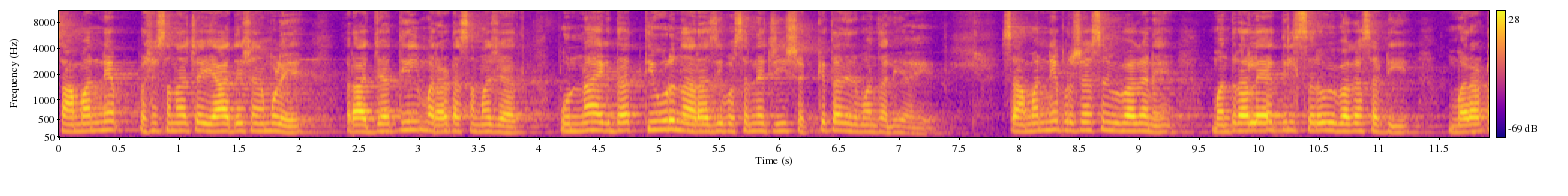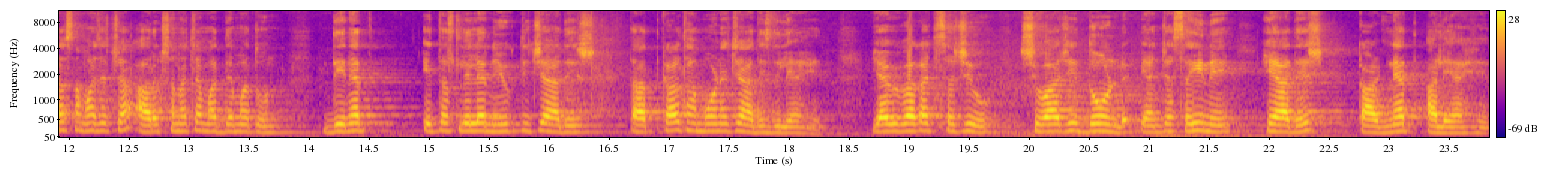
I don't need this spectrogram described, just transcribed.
सामान्य प्रशासनाच्या या आदेशामुळे राज्यातील मराठा समाजात पुन्हा एकदा तीव्र नाराजी पसरण्याची शक्यता निर्माण झाली आहे. सामान्य प्रशासन विभागाने मंत्रालयातील सर्व विभागासाठी मराठा समाजाच्या आरक्षणाच्या माध्यमातून देण्यात येत असलेल्या नियुक्तीचे आदेश तात्काळ थांबवण्याचे आदेश दिले आहेत. या विभागाचे सचिव शिवाजी दोंड यांच्या सहीने हे आदेश काढण्यात आले आहेत.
